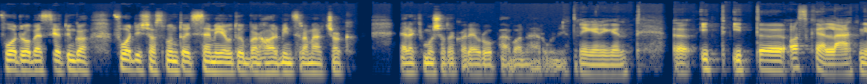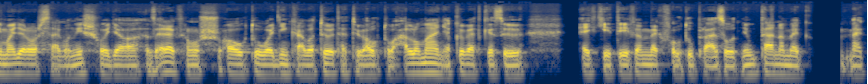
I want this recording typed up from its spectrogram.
Fordról beszéltünk, a Ford is azt mondta, hogy személyautókban 30-ra már csak elektromosat akar Európában árulni. Igen, igen. Itt, itt azt kell látni Magyarországon is, hogy az elektromos autó, vagy inkább a tölthető autó állomány a következő egy-két éven meg fog duplázódni, utána meg, meg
